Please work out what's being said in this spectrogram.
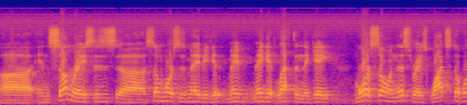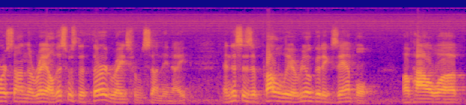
Uh, in some races, uh, some horses may, be get, may, may get left in the gate. More so in this race. Watch the horse on the rail. This was the third race from Sunday night, and this is a, probably a real good example of how uh,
